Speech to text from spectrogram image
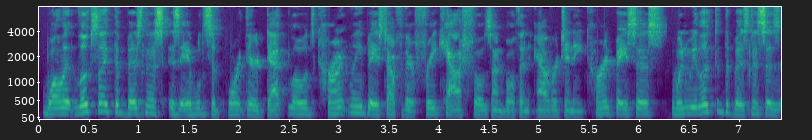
While it looks like the business is able to support their debt loads currently based off of their free cash flows on both an average and a current basis, when we looked at the business's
